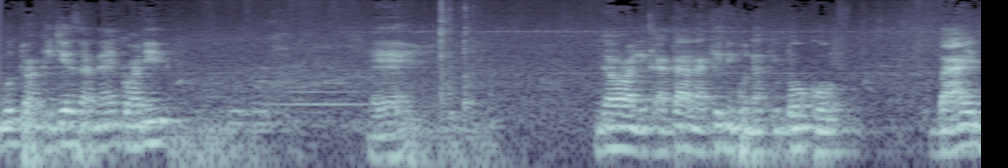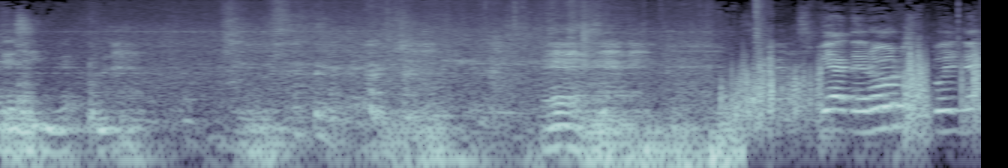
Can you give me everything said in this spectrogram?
mtu akicheza naye kwa nini? Eh. Ingawa alikataa lakini kuna kiboko behind the. Eh. Spare the road, spoil them.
